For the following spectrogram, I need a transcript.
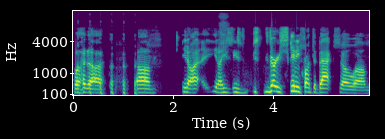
But, uh, um, you know, I, you know, he's, he's very skinny front to back. So, um,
